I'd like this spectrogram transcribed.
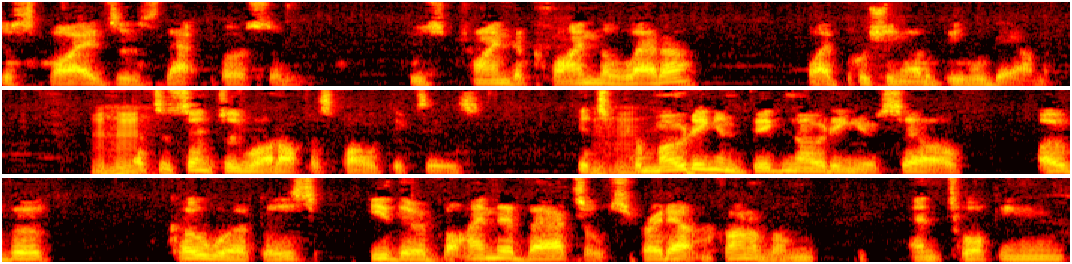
despises that person who's trying to climb the ladder by pushing other people down. Mm-hmm. That's essentially what office politics is. It's mm-hmm. promoting and big noting yourself over co-workers, either behind their backs or straight out in front of them, and talking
